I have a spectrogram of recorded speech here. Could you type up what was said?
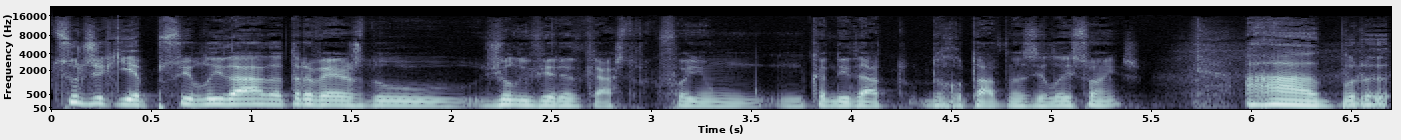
surge aqui a possibilidade, através do Júlio Vieira de Castro, que foi um, um candidato derrotado nas eleições, Ah, por-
